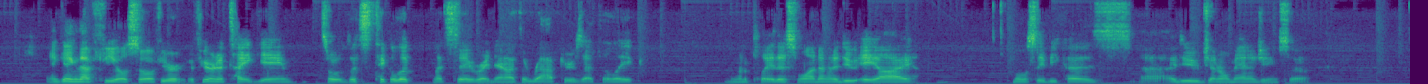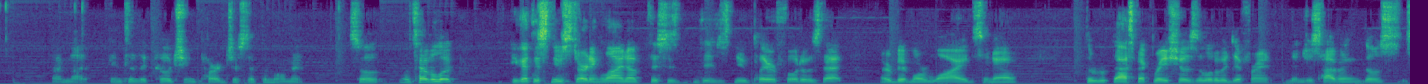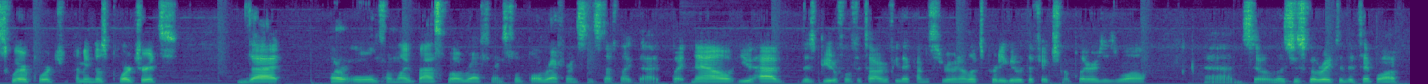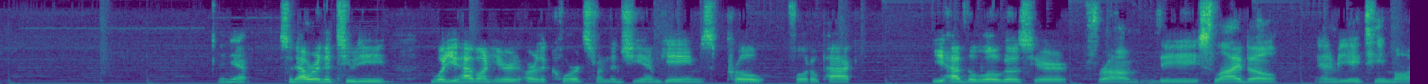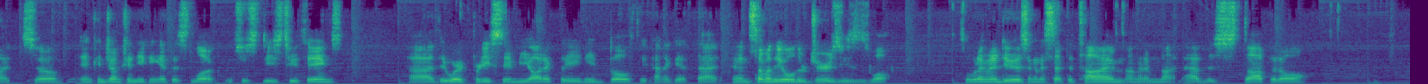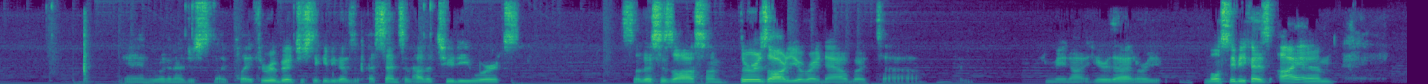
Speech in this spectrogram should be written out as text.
and getting that feel. So if you're if you're in a tight game, so let's take a look. Let's say right now at the Raptors at the lake. I'm going to play this one. I'm going to do AI mostly because uh, I do general managing, so I'm not into the coaching part just at the moment. So let's have a look. You got this new starting lineup. This is these new player photos that are a bit more wide. So now the aspect ratio is a little bit different than just having those square portrait. I mean those portraits that are old from like basketball reference, football reference, and stuff like that. But now you have this beautiful photography that comes through, and it looks pretty good with the fictional players as well. Um, so let's just go right to the tip off. And yeah, so now we're in the 2D. What you have on here are the courts from the GM Games Pro Photo Pack. You have the logos here from the Slybelle NBA team mod. So in conjunction, you can get this look, which is these two things. Uh, they work pretty symbiotically. You need both to kind of get that, and some of the older jerseys as well. So what I'm going to do is I'm going to set the time. I'm going to not have this stop at all and we're gonna just like play through a bit just to give you guys a sense of how the 2D works. So this is awesome. There is audio right now, but uh, you may not hear that, or you, mostly because I am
